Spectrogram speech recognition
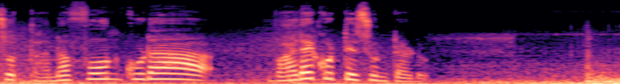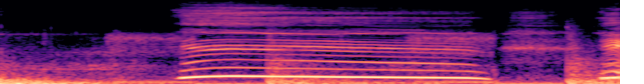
సో తన ఫోన్ కూడా వాడే కొట్టేసుంటాడు. ఏ,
